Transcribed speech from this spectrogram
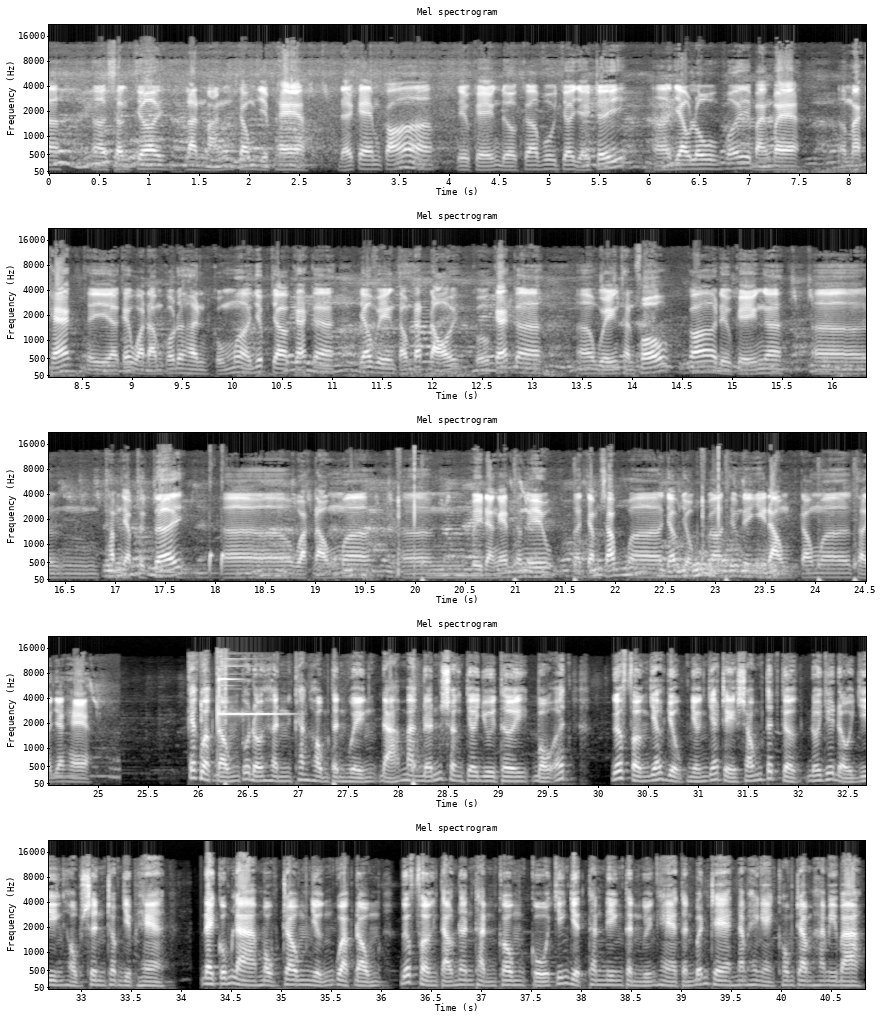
uh, sân chơi lành mạnh trong dịp hè để các em có điều kiện được vui chơi giải trí, giao lưu với bạn bè. Mặt khác thì cái hoạt động của đội hình cũng giúp cho các giáo viên tổng trách đội của các huyện thành phố có điều kiện thâm nhập thực tế hoạt động vì đàn em thân yêu chăm sóc giáo dục thiếu niên nhi đồng trong thời gian hè. Các hoạt động của đội hình khăn hồng tình nguyện đã mang đến sân chơi vui tươi, bổ ích, góp phần giáo dục những giá trị sống tích cực đối với đội viên học sinh trong dịp hè. Đây cũng là một trong những hoạt động góp phần tạo nên thành công của chiến dịch thanh niên tình nguyện hè tỉnh Bến Tre năm 2023.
